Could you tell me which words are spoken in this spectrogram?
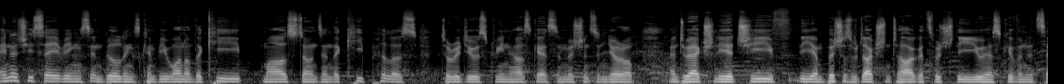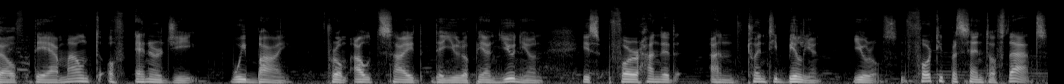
Energy savings in buildings can be one of the key milestones and the key pillars to reduce greenhouse gas emissions in Europe and to actually achieve the ambitious reduction targets which the EU has given itself. The amount of energy we buy from outside the European Union is 420 billion euros. 40% of that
